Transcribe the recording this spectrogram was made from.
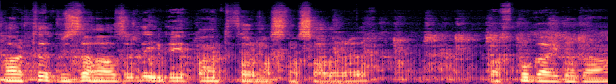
Artıq bizdə hazırda indi bant formasına salırıq. Bax bu qaydada.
